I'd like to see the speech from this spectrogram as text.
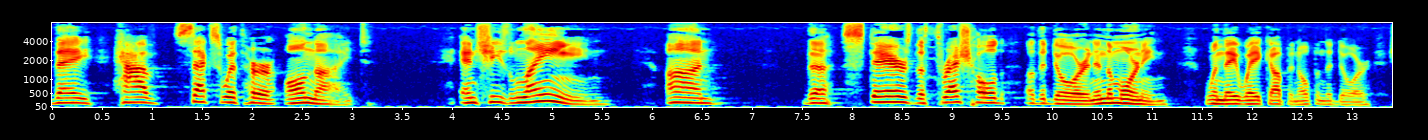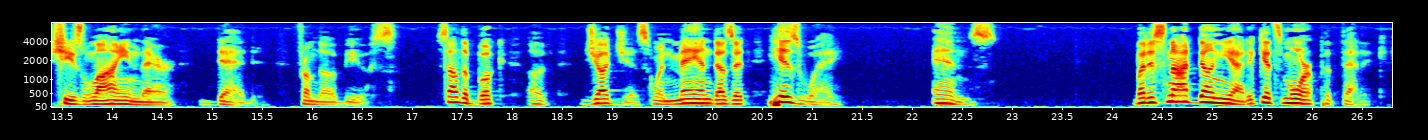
They have sex with her all night. And she's laying on the stairs, the threshold of the door, and in the morning, when they wake up and open the door, she's lying there dead from the abuse. How the book of Judges, when man does it his way, ends. But it's not done yet. It gets more pathetic.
